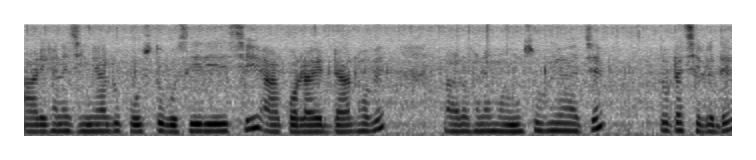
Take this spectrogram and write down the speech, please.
আর এখানে ঝিঙে আলু পোস্ত বসিয়ে দিয়েছি, আর কলাইয়ের ডাল হবে, আর ওখানে মাংস হয়ে আছে, তো ওটা ছেলেদের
